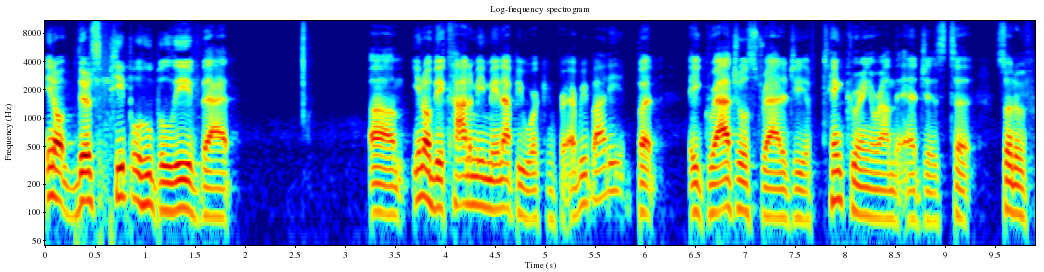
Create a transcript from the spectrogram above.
you know, there's people who believe that, um, you know, the economy may not be working for everybody, but a gradual strategy of tinkering around the edges to sort of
